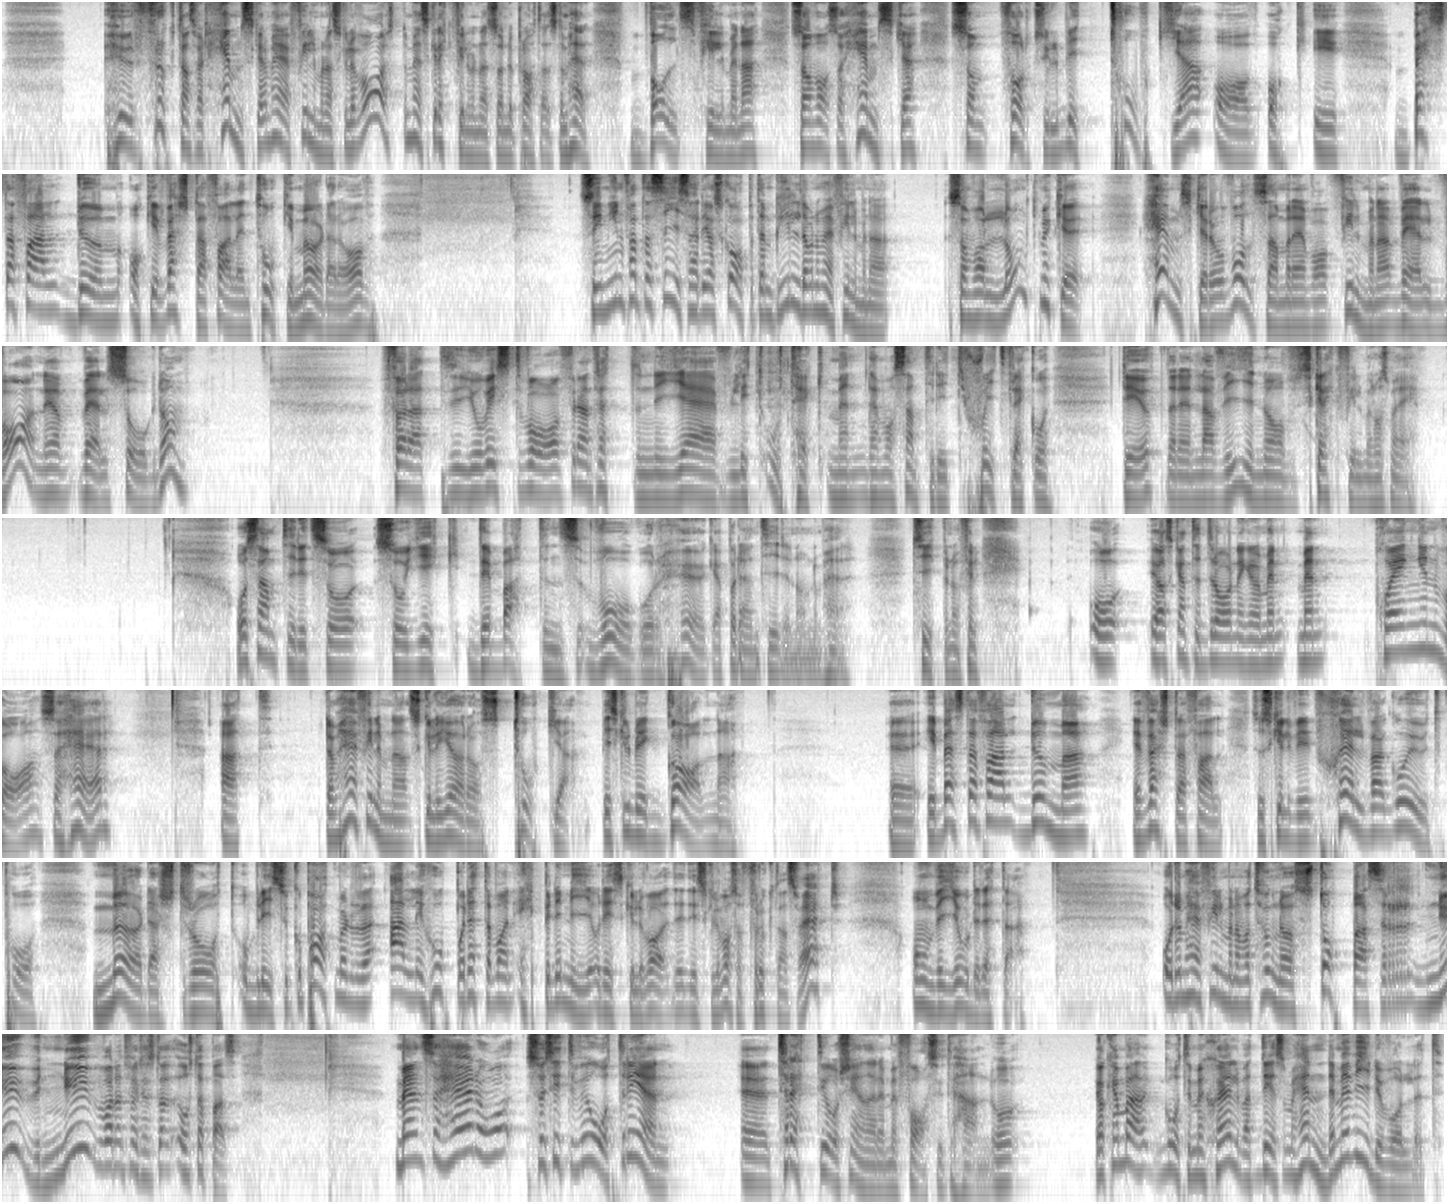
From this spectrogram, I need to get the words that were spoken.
hur fruktansvärt hemska de här filmerna skulle vara. De här skräckfilmerna som det pratades De här våldsfilmerna som var så hemska som folk skulle bli tokiga av och i bästa fall dum och i värsta fall en tokig mördare av. Så i min fantasi så hade jag skapat en bild av de här filmerna som var långt mycket hemskare och våldsammare än vad filmerna väl var när jag väl såg dem. För att, jo visst var Fredagen 13 jävligt otäck, men den var samtidigt skitfräck och det öppnade en lavin av skräckfilmer hos mig. Och samtidigt så, så gick debattens vågor höga på den tiden om de här typen av film. Och jag ska inte dra den men, men poängen var så här att de här filmerna skulle göra oss tokiga. Vi skulle bli galna. Eh, I bästa fall dumma, i värsta fall så skulle vi själva gå ut på mördarstråt och bli psykopatmördare allihop. Och detta var en epidemi och det skulle vara, det skulle vara så fruktansvärt om vi gjorde detta. Och de här filmerna var tvungna att stoppas nu. Nu var de tvungna att stoppas. Men så här då, så sitter vi återigen eh, 30 år senare med facit i hand. Och jag kan bara gå till mig själv att det som hände med videovåldet,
